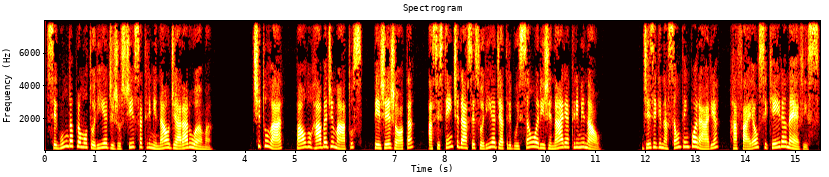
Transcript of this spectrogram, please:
Segunda Promotoria de Justiça Criminal de Araruama. Titular: Paulo Raba de Matos, PGJ, assistente da Assessoria de Atribuição Originária Criminal. Designação temporária: Rafael Siqueira Neves.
